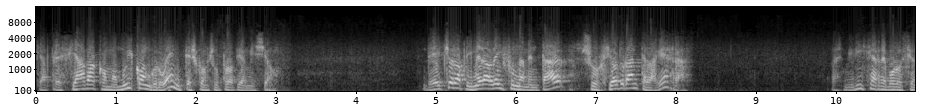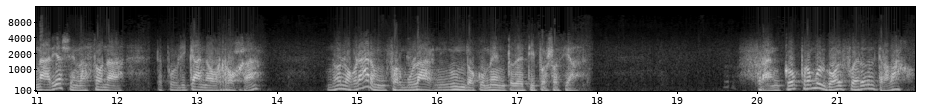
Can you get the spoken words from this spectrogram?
que apreciaba como muy congruentes con su propia misión. De hecho, la primera ley fundamental surgió durante la guerra, las milicias revolucionarias en la zona republicana o roja no lograron formular ningún documento de tipo social. Franco promulgó el fuero del trabajo,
